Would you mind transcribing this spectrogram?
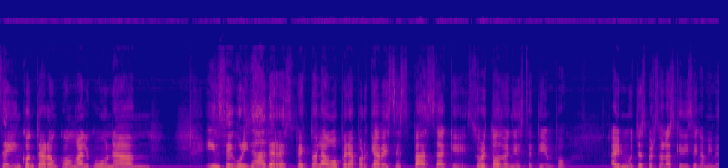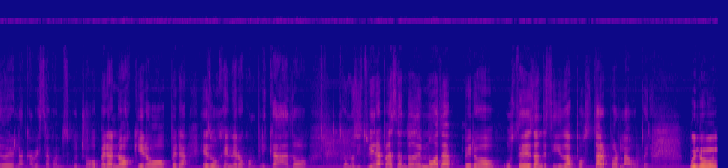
se encontraron con alguna mm, inseguridad de respecto a la ópera, porque a veces pasa que, sobre todo en este tiempo, hay muchas personas que dicen a mí me duele la cabeza cuando escucho ópera, no quiero ópera, es un género complicado, como si estuviera pasando de moda, pero ustedes han decidido apostar por la ópera. Bueno,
